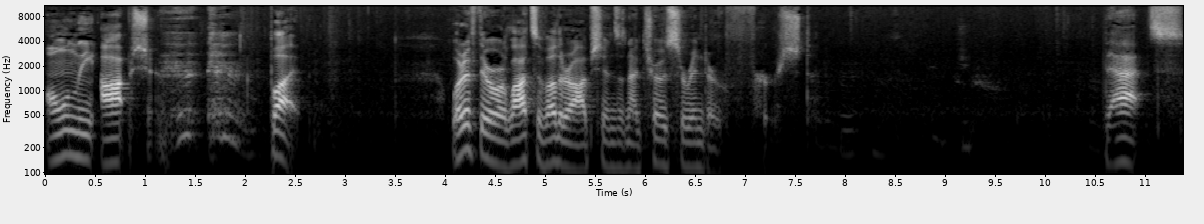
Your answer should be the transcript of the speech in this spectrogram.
only option. But what if there were lots of other options and I chose surrender first? That's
